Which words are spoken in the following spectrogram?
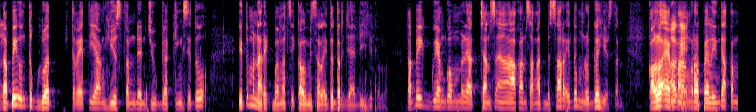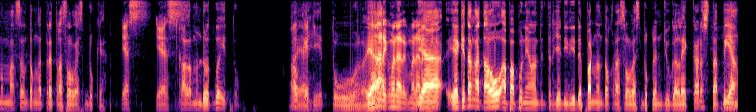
Tapi untuk dua trade yang Houston dan juga Kings itu itu menarik banget sih kalau misalnya itu terjadi gitu loh. Tapi yang gue melihat chance yang akan sangat besar itu menurut gue Houston. Kalau emang Oke. Rob Pelinka akan memaksa untuk nge-trade Russell Westbrook ya. yes, yes. Kalau menurut gue itu. Kayak Oke. gitu. Menarik, menarik, menarik, Ya, ya kita nggak tahu apa pun yang nanti terjadi di depan untuk Russell Westbrook dan juga Lakers, tapi yang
